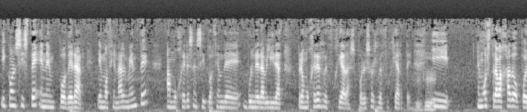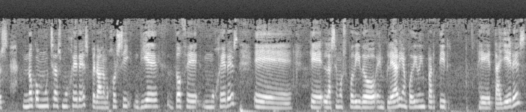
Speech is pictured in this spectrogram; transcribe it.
Y consiste en empoderar emocionalmente a mujeres en situación de vulnerabilidad, pero mujeres refugiadas, por eso es refugiarte. Y hemos trabajado, pues no con muchas mujeres, pero a lo mejor sí 10, 12 mujeres eh, que las hemos podido emplear y han podido impartir eh, talleres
